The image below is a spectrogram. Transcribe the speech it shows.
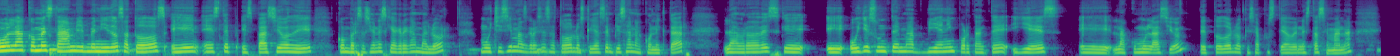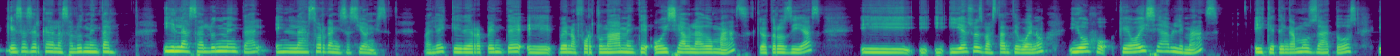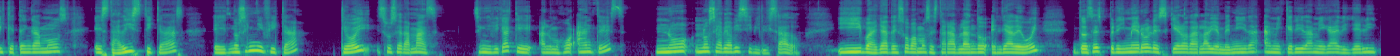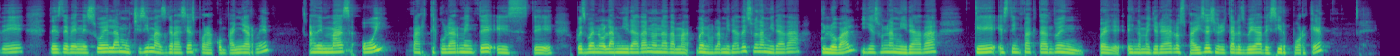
Hola, ¿cómo están? Bienvenidos a todos en este espacio de conversaciones que agregan valor. Muchísimas gracias a todos los que ya se empiezan a conectar. La verdad es que eh, hoy es un tema bien importante y es eh, la acumulación de todo lo que se ha posteado en esta semana, que es acerca de la salud mental y la salud mental en las organizaciones. Que de repente, eh, bueno, afortunadamente hoy se ha hablado más que otros días y, eso es bastante bueno. Y ojo, que hoy se hable más y que tengamos datos y que tengamos estadísticas, eh, no significa que hoy suceda más. Significa que a lo mejor antes no, no se había visibilizado. Y vaya, de eso vamos a estar hablando el día de hoy. Entonces, primero les quiero dar la bienvenida a mi querida amiga Ediyeli de, desde Venezuela. Muchísimas gracias por acompañarme. Además, hoy particularmente, este, pues bueno, la mirada no nada más, bueno, la mirada es una mirada global y es una mirada que está impactando en, en la mayoría de los países y ahorita les voy a decir por qué.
